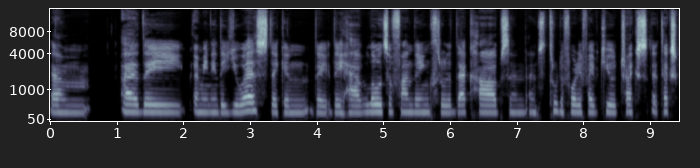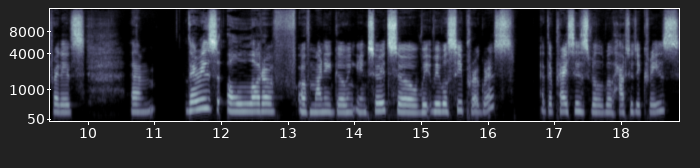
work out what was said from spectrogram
Um, uh, they, I mean, in the U.S., they can they they have loads of funding through the DAC hubs and and through the 45Q tax uh, tax credits. Um, there is a lot of, of money going into it, so we, we will see progress. The prices will will have to decrease.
